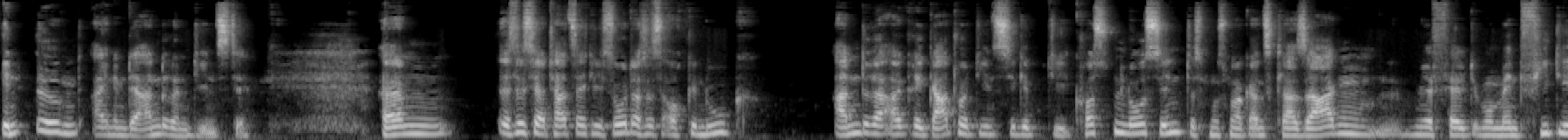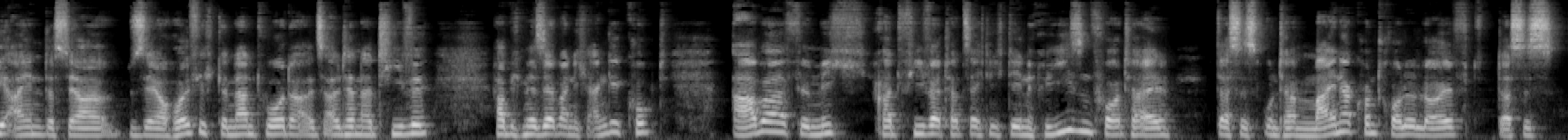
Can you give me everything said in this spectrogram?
In irgendeinem der anderen Dienste. Ähm, es ist ja tatsächlich so, dass es auch genug andere Aggregatordienste gibt, die kostenlos sind. Das muss man ganz klar sagen. Mir fällt im Moment Feedly ein, das ja sehr häufig genannt wurde als Alternative. Habe ich mir selber nicht angeguckt. Aber für mich hat Fever tatsächlich den Riesenvorteil, dass es unter meiner Kontrolle läuft, dass es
